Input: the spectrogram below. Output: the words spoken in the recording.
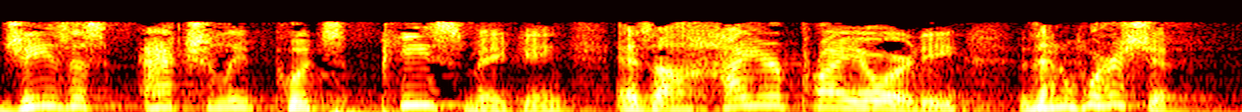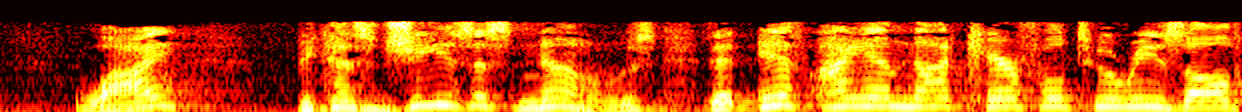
Jesus actually puts peacemaking as a higher priority than worship. Why? Because Jesus knows that if I am not careful to resolve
